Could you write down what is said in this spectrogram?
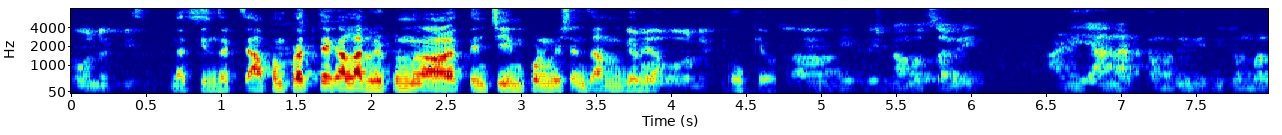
हो नक्कीच नक्की नक्की आपण प्रत्येकाला भेटून अं, त्यांची इन्फॉर्मेशन जाणून हो, घेऊया. हो, नक्कीच. ओके ओके मी कृष्णा गोसावी. आणि या नाटकामध्ये मी दिगंबर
